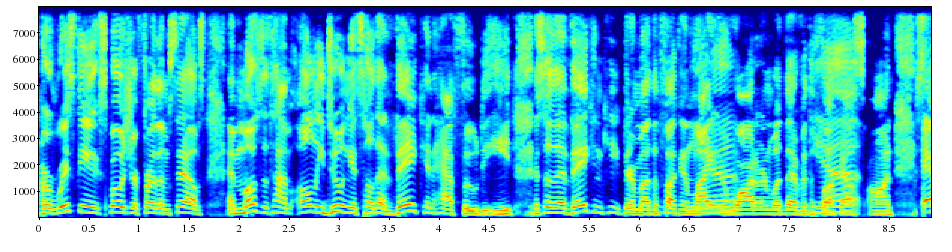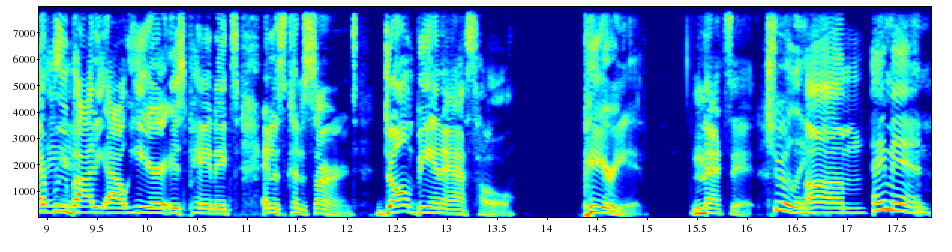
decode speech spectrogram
are risking exposure for themselves and most of the time only doing it so that they can have food to eat and so that they can keep their motherfucking light and water and whatever the fuck else on. it. Everybody out here is panicked and is concerned. Don't be an asshole. Period. And that's it. Truly. Um Amen.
